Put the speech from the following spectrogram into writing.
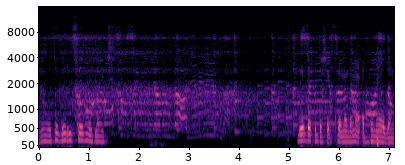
Ben otogarı sevmedim hiç. Bu arada arkadaşlar kanalıma abone olun,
